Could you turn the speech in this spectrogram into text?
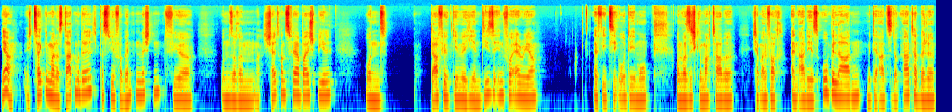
Ja, ich zeige Ihnen mal das Datenmodell, das wir verwenden möchten für unserem Shell-Transfer-Beispiel. Und dafür gehen wir hier in diese Info-Area, FICO-Demo. Und was ich gemacht habe, ich habe einfach ein ADSO beladen mit der ACDoc-A-Tabelle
